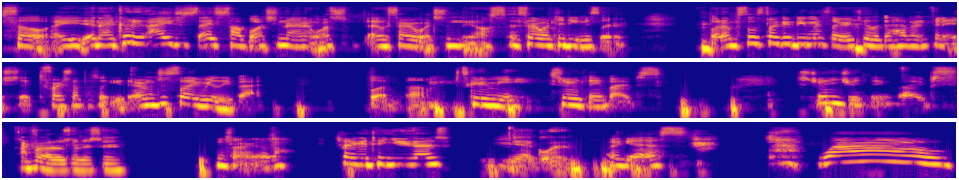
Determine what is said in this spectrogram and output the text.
So I and I couldn't I just I stopped watching that and I watched I started watching something else. I started watching Demon Slayer. But I'm still stuck in Demon Slayer too. Like I haven't finished like the first episode either. I'm just like really bad. But um it's giving me Stranger Thing vibes. Stranger Thing vibes. I forgot what I was gonna say. I'm sorry, I should I continue, you guys? Yeah, go ahead. I guess. Wow.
